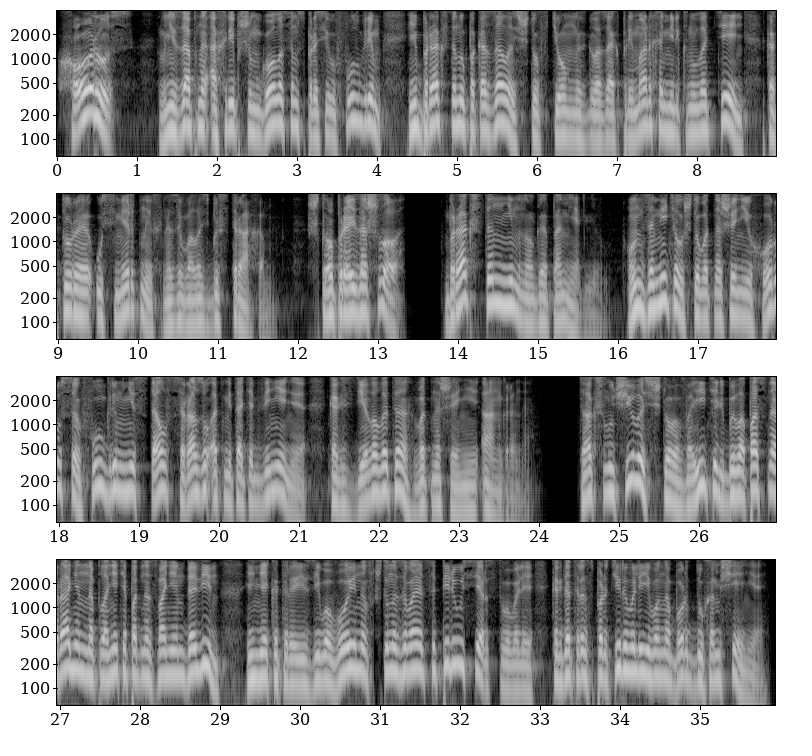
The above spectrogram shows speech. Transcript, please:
«Хорус?» — внезапно охрипшим голосом спросил Фулгрим, и Бракстону показалось, что в темных глазах примарха мелькнула тень, которая у смертных называлась бы страхом. «Что произошло?» Бракстон немного помедлил. Он заметил, что в отношении Хоруса Фулгрим не стал сразу отметать обвинения, как сделал это в отношении Анграна. Так случилось, что воитель был опасно ранен на планете под названием Давин, и некоторые из его воинов, что называется, переусердствовали, когда транспортировали его на борт Духа Мщения.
